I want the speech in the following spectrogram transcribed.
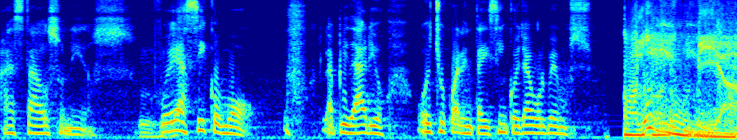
a Estados Unidos. Fue así como lapidario. 8.45, ya volvemos. Colombia.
